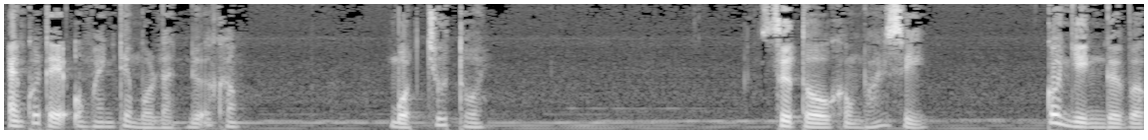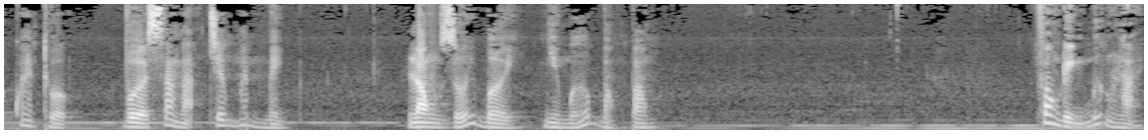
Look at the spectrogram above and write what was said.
em có thể ôm anh thêm một lần nữa không? Một chút thôi. Sư Tô không nói gì. Cô nhìn người vừa quen thuộc, vừa xa lạ trước mắt mình. Lòng dối bời như mớ bỏng bong. Phong Đình bước lại,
